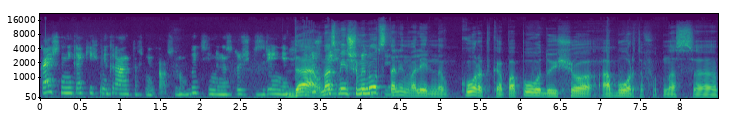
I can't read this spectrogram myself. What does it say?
конечно, никаких мигрантов не должно быть именно с точки зрения... Да, у нас меньше минут, Сталина Валерьевна, коротко по поводу еще абортов. Вот у нас э,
